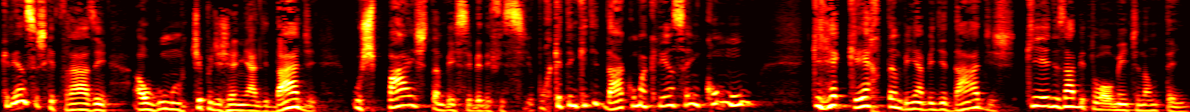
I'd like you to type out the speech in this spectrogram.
Crianças que trazem algum tipo de genialidade, os pais também se beneficiam, porque tem que lidar com uma criança em comum, que requer também habilidades que eles habitualmente não têm.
